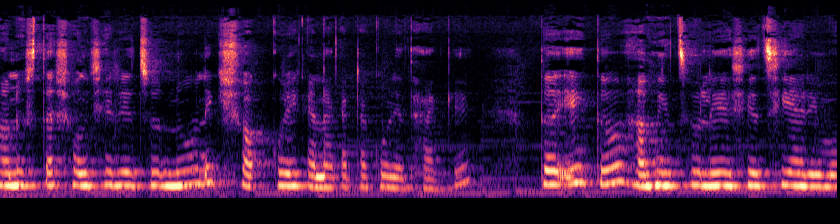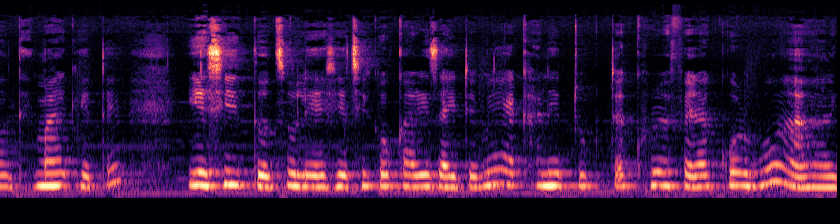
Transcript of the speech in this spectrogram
মানুষ তার সংসারের জন্য অনেক শখ করে কেনাকাটা করে থাকে। তো এই তো আমি চলে এসেছি এরই মধ্যে মার্কেটে। এসেই তো চলে এসেছি কোকারিজ আইটেমে। এখানে টুকটাক ঘোরাফেরা করব আর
